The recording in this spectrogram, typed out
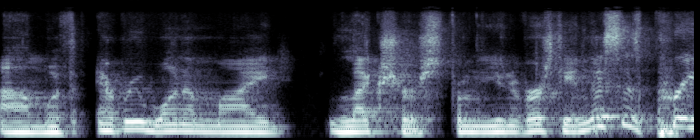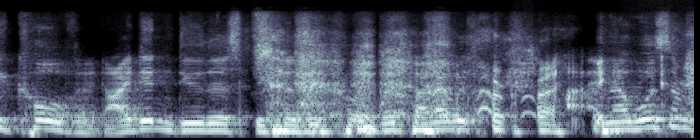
um, with every one of my lectures from the university. And this is pre-covid. I didn't do this because of covid but i was right. and i wasn't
